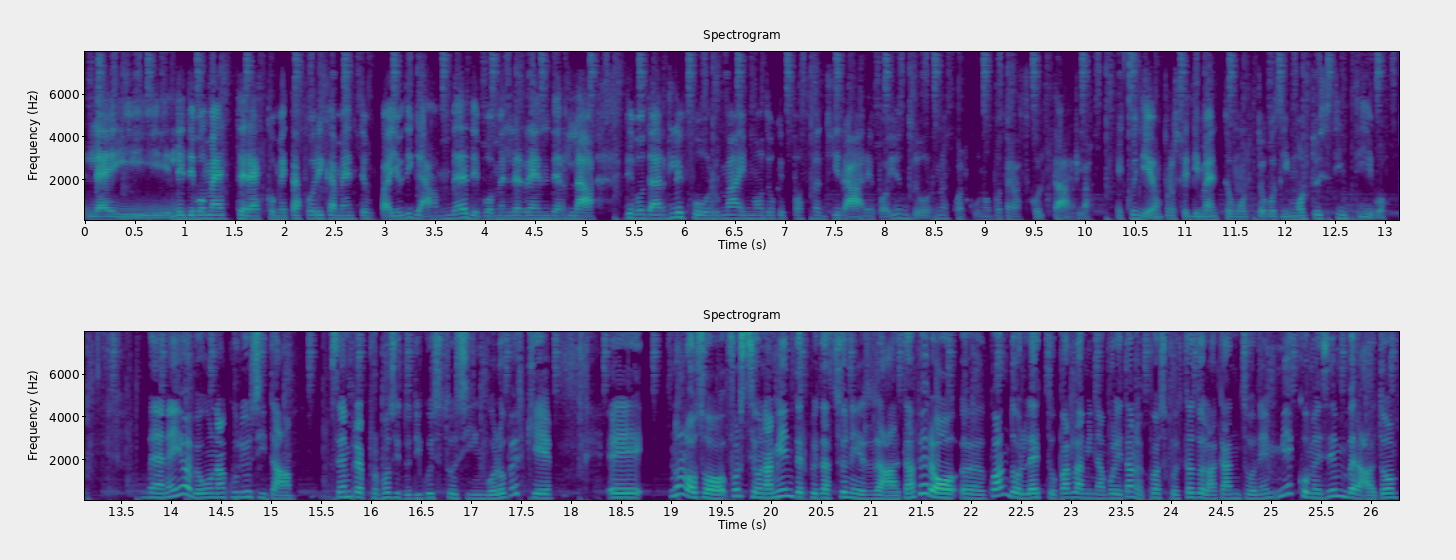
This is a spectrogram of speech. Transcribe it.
lei le devo mettere ecco metaforicamente un paio di gambe, devo renderla, devo darle forma in modo che possa girare poi un giorno e qualcuno potrà ascoltarla. E quindi è un procedimento molto così, molto istintivo. Bene, io avevo una curiosità, sempre a proposito di questo singolo, perché eh, non lo so, forse è una mia interpretazione errata, però eh, quando ho letto Parlami napoletano e poi ho ascoltato la canzone, mi è come sembrato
